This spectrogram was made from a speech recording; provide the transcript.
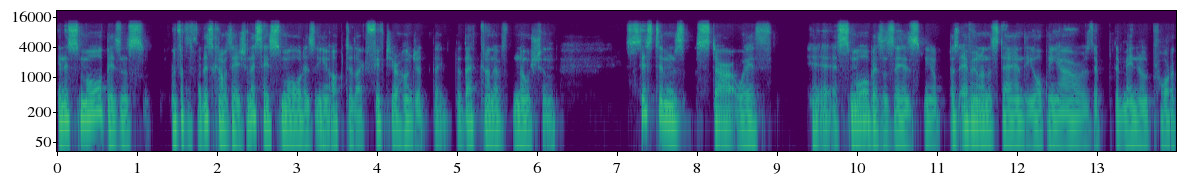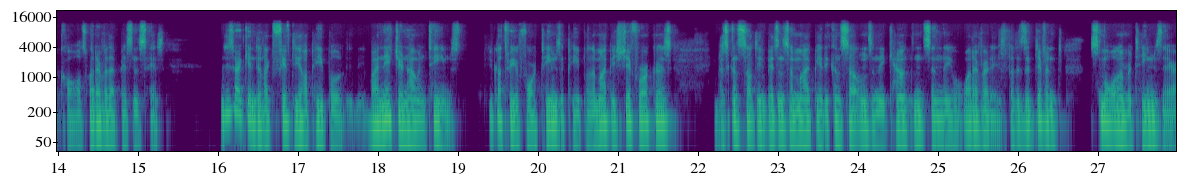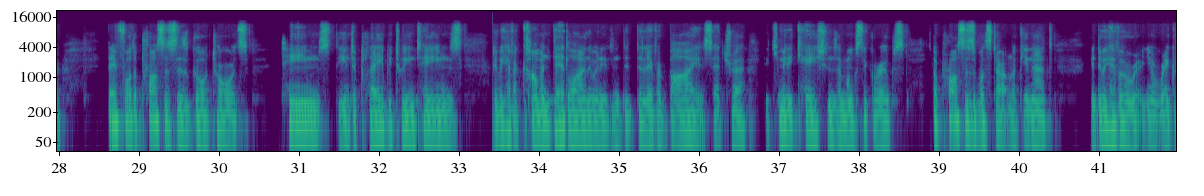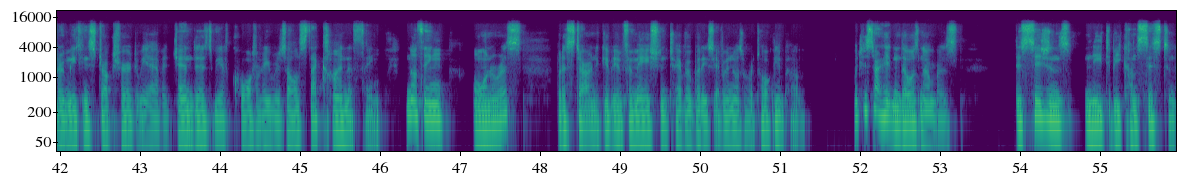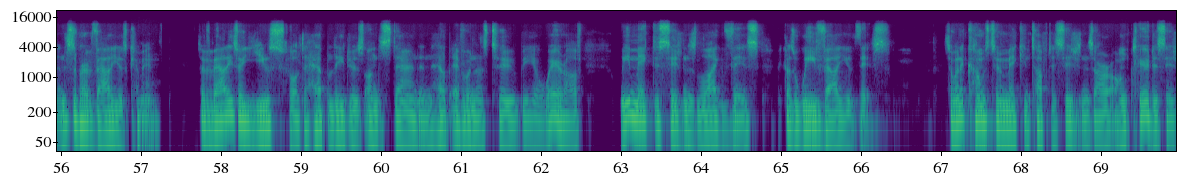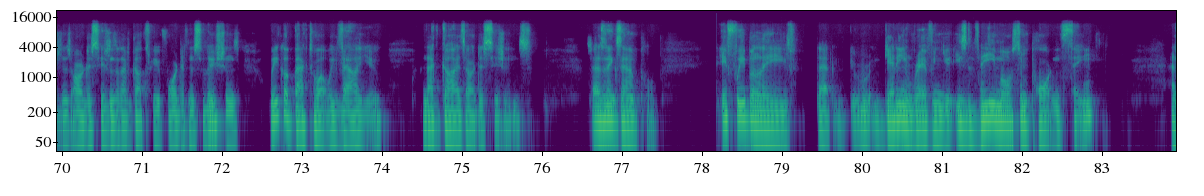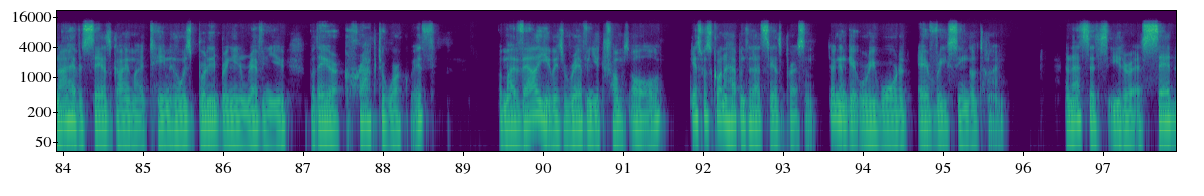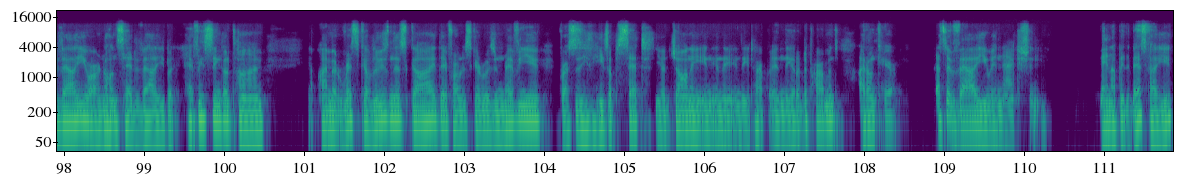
In a small business, and for, this, for this conversation, let's say small is you know, up to like 50 or 100, that, that kind of notion. Systems start with a small business is, you know, does everyone understand the opening hours, the, the manual protocols, whatever that business is? When you start getting to like 50 odd people, by nature now in teams, you've got three or four teams of people. It might be shift workers. If it's a consulting business, it might be the consultants and the accountants and the whatever it is. But there's a different small number of teams there. Therefore, the processes go towards teams, the interplay between teams. Do we have a common deadline that we need to deliver by, etc.? The communications amongst the groups. So processes will start looking at do we have a you know, regular meeting structure? Do we have agendas? Do we have quarterly results? That kind of thing. Nothing onerous, but it's starting to give information to everybody so everyone knows what we're talking about. Once you start hitting those numbers, decisions need to be consistent. And this is where values come in. So values are useful to help leaders understand and help everyone else to be aware of. We make decisions like this because we value this. So when it comes to making tough decisions or unclear decisions or decisions that have got three or four different solutions, we go back to what we value and that guides our decisions. So as an example, if we believe that getting revenue is the most important thing, and I have a sales guy on my team who is brilliant bringing in revenue, but they are crap to work with. But my value is revenue trumps all. Guess what's going to happen to that salesperson? They're going to get rewarded every single time. And that's either a said value or a non said value. But every single time I'm at risk of losing this guy, therefore I'm at risk of losing revenue versus he's upset, you know, Johnny in, in the in the in the other department. I don't care. That's a value in action. May not be the best value,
